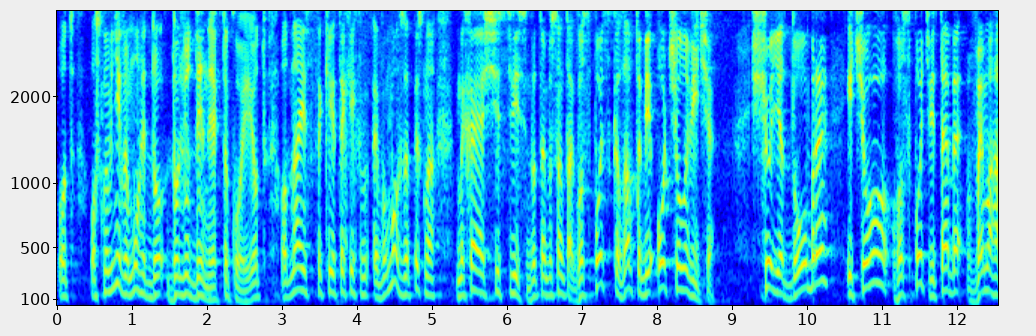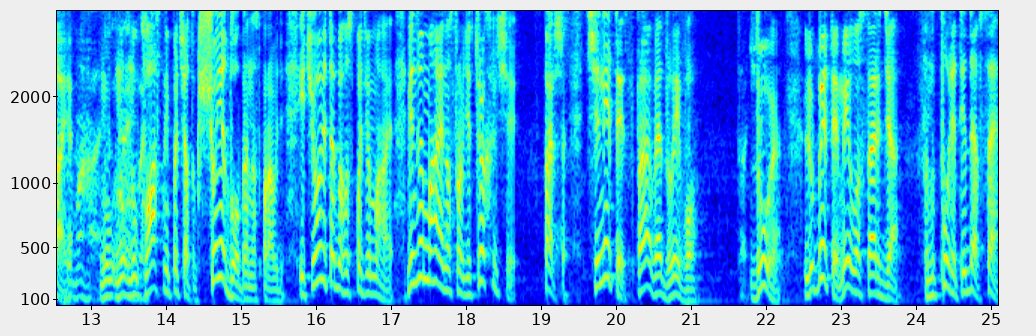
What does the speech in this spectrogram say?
от основні вимоги до, до людини, як такої. І от одна із таких таких вимог записана Михая 6.8. Тут написано так: Господь сказав тобі, о чоловіче. Що є добре і чого Господь від тебе вимагає. Ну, ну, ну класний початок. Що є добре насправді? І чого від тебе Господь вимагає? Він вимагає насправді трьох речей. Перше, чинити справедливо. Друге, любити милосердя. Воно поряд іде все.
